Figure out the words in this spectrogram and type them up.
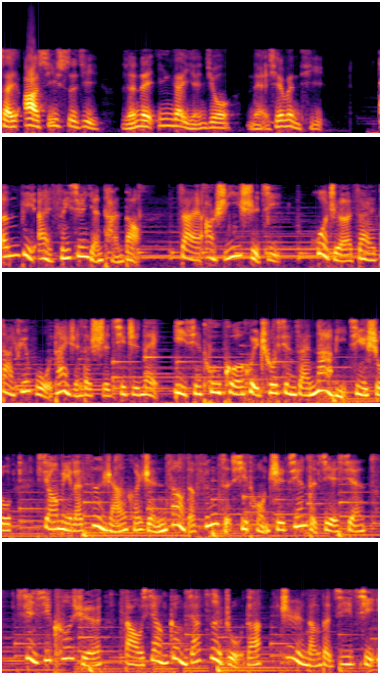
在二十一世纪，人类应该研究哪些问题。NBIC 宣言谈到，在二十一世纪，或者在大约五代人的时期之内，一些突破会出现在纳米技术消灭了自然和人造的分子系统之间的界限。信息科学导向更加自主的智能的机器，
